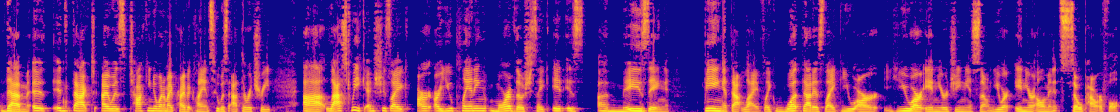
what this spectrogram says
them. In fact, I was talking to one of my private clients who was at the retreat uh, last week, and she's like, "Are are you planning more of those?" She's like, "It is amazing." being at that live like what that is like you are you are in your genius zone you are in your element it's so powerful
